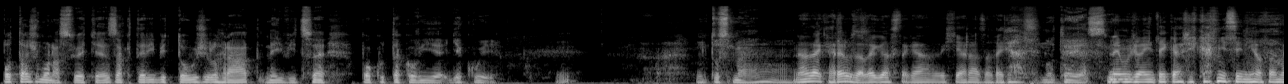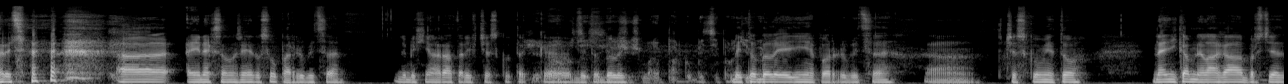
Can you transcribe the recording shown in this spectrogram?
potažmo na světě, za který by toužil hrát nejvíce, pokud takový je. Děkuji. Hm? No to jsme, ne? No tak hraju za Vegas, tak já bych chtěl hrát za Vegas. No to je jasný. Nemůžu ani teďka říkat nic jiného v Americe. a, a jinak samozřejmě to jsou Pardubice. Kdybych měl hrát tady v Česku, tak eh, by to byly, by to byly jedině Pardubice. A v Česku mě to ne nikam neláká, prostě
